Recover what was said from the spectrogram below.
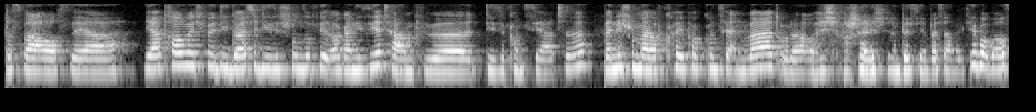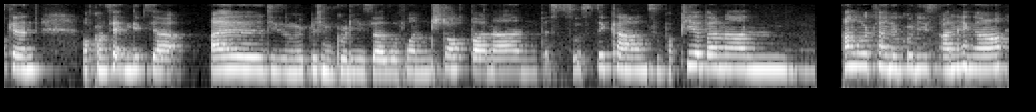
Das war auch sehr ja, traurig für die Leute, die schon so viel organisiert haben für diese Konzerte. Wenn ihr schon mal auf K-Pop-Konzerten wart oder euch wahrscheinlich ein bisschen besser mit K-Pop auskennt, auf Konzerten gibt's ja all diese möglichen Goodies, also von Stoffbannern bis zu Stickern, zu Papierbannern, andere kleine Goodies, Anhänger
